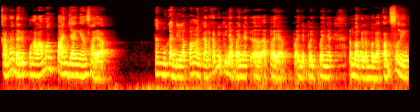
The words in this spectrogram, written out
Karena dari pengalaman panjang yang saya temukan di lapangan karena kami punya banyak eh, apa ya banyak banyak lembaga-lembaga konseling.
